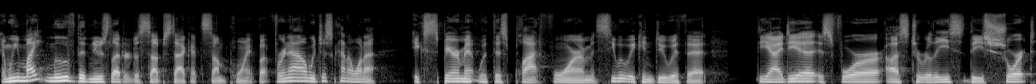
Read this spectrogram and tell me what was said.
And we might move the newsletter to Substack at some point, but for now, we just kind of want to experiment with this platform, and see what we can do with it. The idea is for us to release these short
